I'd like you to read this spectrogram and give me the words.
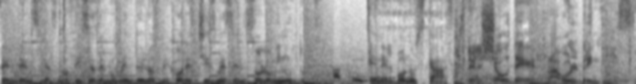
Tendencias, noticias del momento y los mejores chismes en solo minutos. En el bonus cast. Del show de Raúl Brindis.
